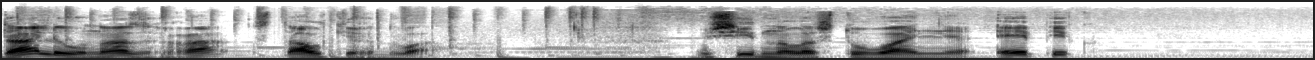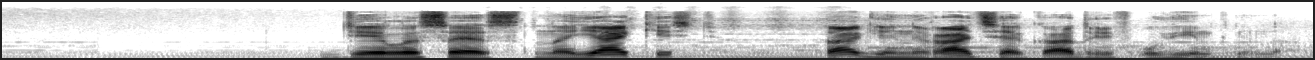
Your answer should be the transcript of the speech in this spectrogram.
Далі у нас гра Stalker 2. Усі налаштування Epic, DLSS на якість та генерація кадрів увімкнена.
